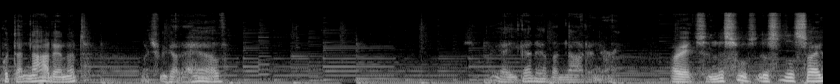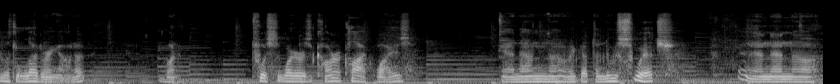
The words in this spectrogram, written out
put the knot in it, which we gotta have. Yeah, you gotta have a knot in there. All right, so this was this is the side with the lettering on it. You want to twist the wires counterclockwise, and then uh, we got the new switch, and then uh,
